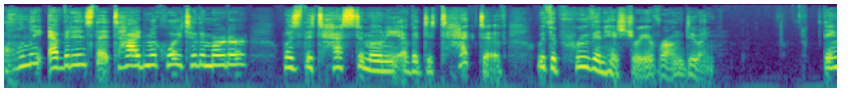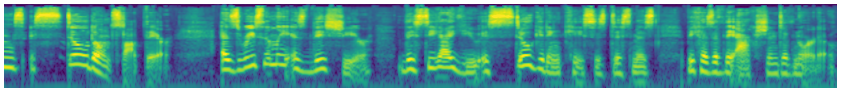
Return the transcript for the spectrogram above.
only evidence that tied McCoy to the murder was the testimony of a detective with a proven history of wrongdoing. Things still don't stop there. As recently as this year, the CIU is still getting cases dismissed because of the actions of Nordo.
